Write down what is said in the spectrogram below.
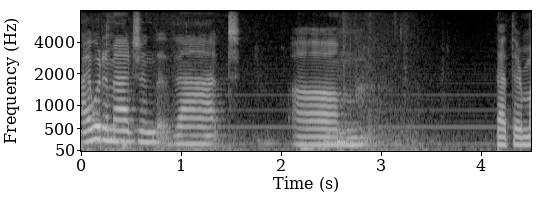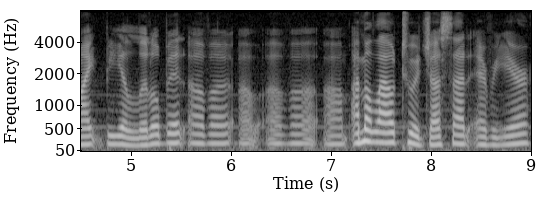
I would imagine that, um, that there might be a little bit of a, of of a, um, I'm allowed to adjust that every year.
